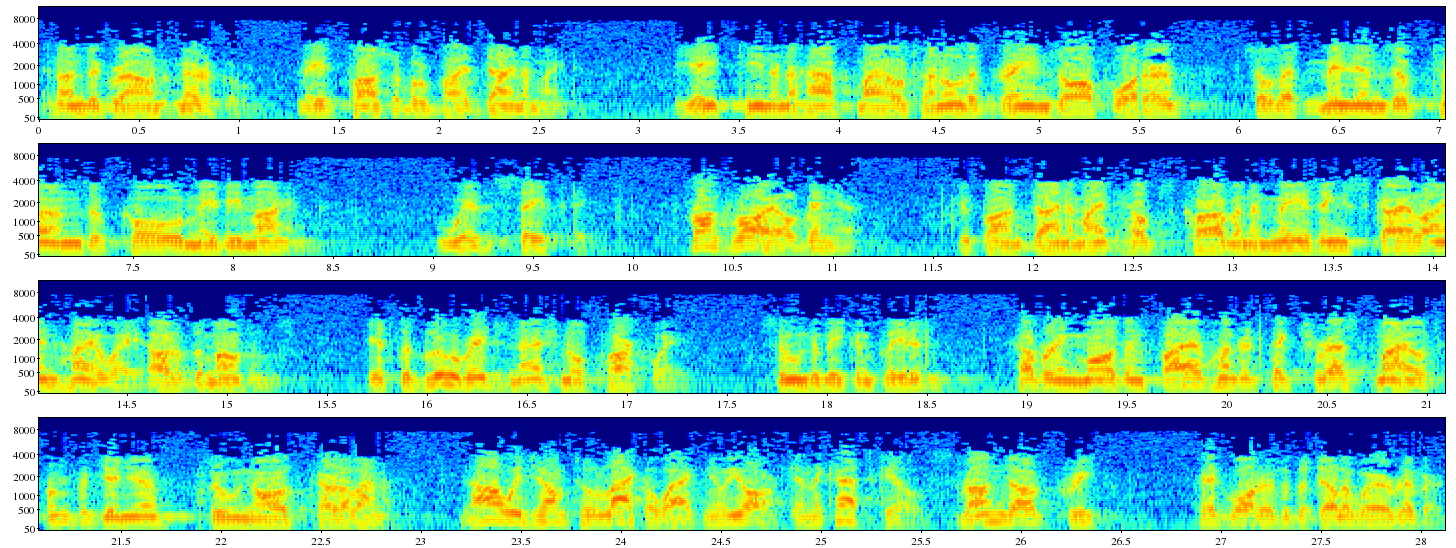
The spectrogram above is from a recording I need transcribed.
An underground miracle made possible by dynamite. The 18 and a half mile tunnel that drains off water so that millions of tons of coal may be mined with safety. Front Royal, Virginia. DuPont Dynamite helps carve an amazing skyline highway out of the mountains. It's the Blue Ridge National Parkway, soon to be completed, covering more than 500 picturesque miles from Virginia through North Carolina. Now we jump to Lackawack, New York, in the Catskills. Rondout Creek, headwaters of the Delaware River.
